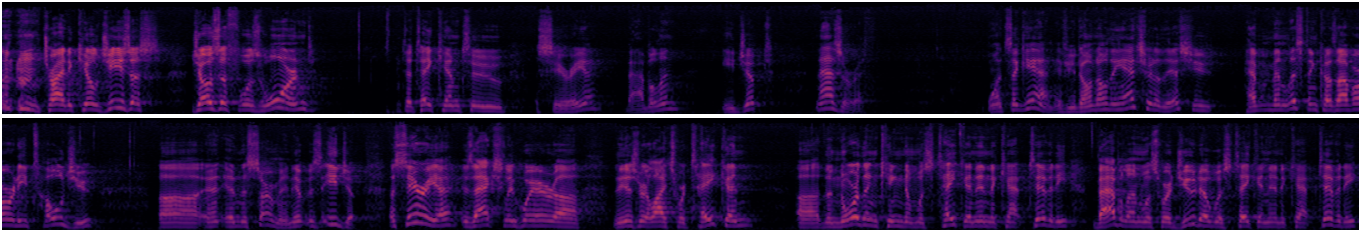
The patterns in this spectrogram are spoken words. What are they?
tried to kill Jesus, Joseph was warned to take him to Assyria, Babylon, Egypt, Nazareth. Once again, if you don't know the answer to this, you haven't been listening because I've already told you uh, in, in, the sermon. It was Egypt. Assyria is actually where uh, the Israelites were taken uh, the northern kingdom was taken into captivity. Babylon was where Judah was taken into captivity.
